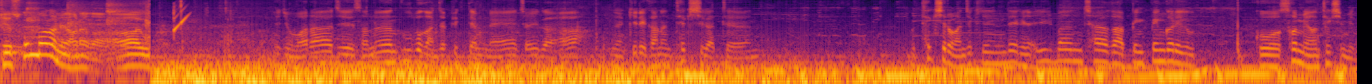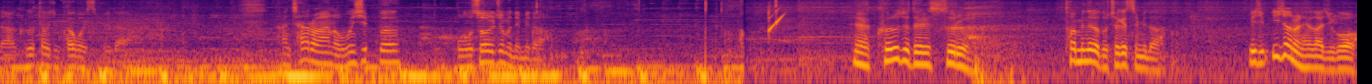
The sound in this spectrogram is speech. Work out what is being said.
제 손만하네 하나가. 아이고. 이제 와라지에서는 우버가 안 잡히기 때문에 저희가 그냥 길에 가는 택시 같은 뭐 택시로 안 잡히는데 그냥 일반 차가 뺑뺑거리고 서면 택시입니다. 그거 타고 지금 가고 있습니다. 한 차로 한 5분 10분 5솔 주면 됩니다. 예, Cruz del Sur 터미널에 도착했습니다. 이 집 이전을 해가지고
